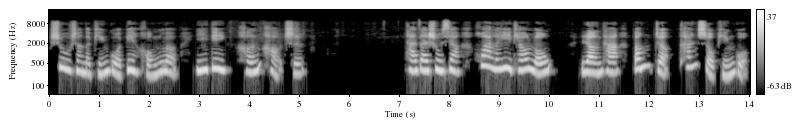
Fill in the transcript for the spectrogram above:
树上的苹果变红了，一定很好吃。他在树下画了一条龙，让它帮着看守苹果。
